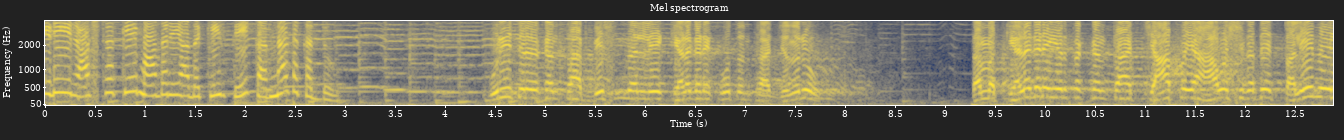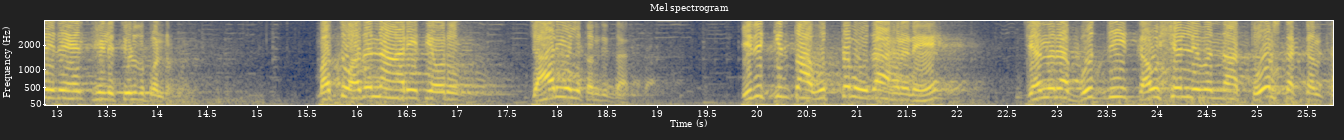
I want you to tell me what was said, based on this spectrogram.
ಇಡೀ ರಾಷ್ಟ್ರಕ್ಕೆ ಮಾದರಿಯಾದ ಕೀರ್ತಿ ಕರ್ನಾಟಕದ್ದು. ಉರಿತಿರತಕ್ಕಂತಹ ಬಿಸಿಲಿನಲ್ಲಿ ಕೆಳಗಡೆ ಕೂತಂತಹ ಜನರು, ತಮ್ಮ ಕೆಳಗಡೆ ಇರತಕ್ಕಂತಹ ಚಾಪೆಯ ಅವಶ್ಯಕತೆ ತಲೆ ಮೇಲಿದೆ ಅಂತ ಹೇಳಿ ತಿಳಿದುಕೊಂಡರು. ಮತ್ತು ಅದನ್ನ ಆ ರೀತಿ ಅವರು ಜಾರಿಯಲ್ಲಿ ತಂದಿದ್ದಾರೆ. ಇದಕ್ಕಿಂತ ಉತ್ತಮ ಉದಾಹರಣೆ, ಜನರ ಬುದ್ಧಿ ಕೌಶಲ್ಯವನ್ನ ತೋರಿಸ್ತಕ್ಕಂಥ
